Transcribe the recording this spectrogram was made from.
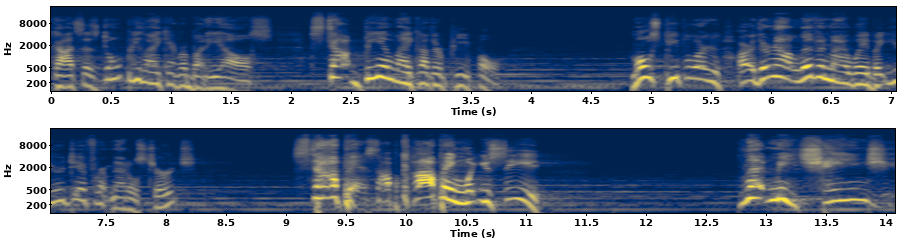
God says, Don't be like everybody else. Stop being like other people. Most people are, are they're not living my way, but you're different, Meadows Church. Stop it. Stop copying what you see. Let me change you.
